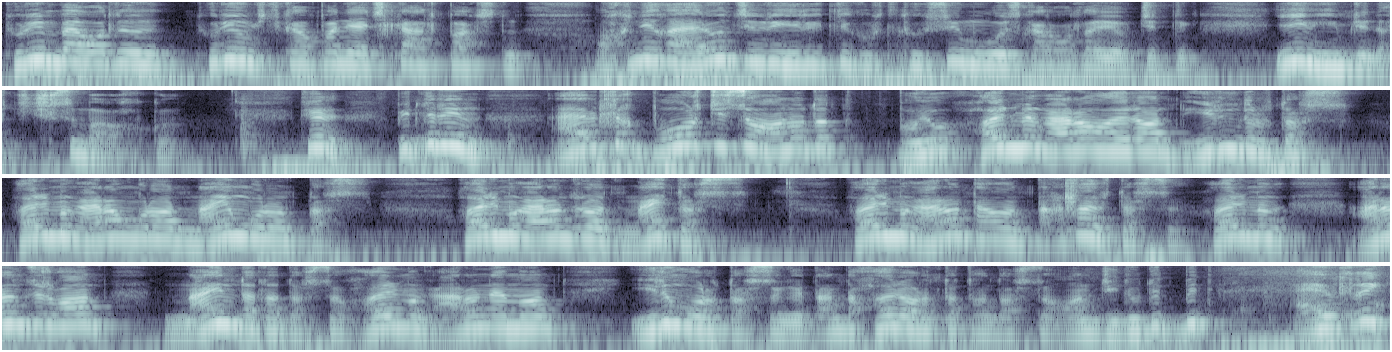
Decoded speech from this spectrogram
Төрийн байгууллагын төрийн өмчт компани ажилтны албаагчид нь охиныхоо ариун цэврийн хэрэглийг хүртэл төсвийн мөнгөөс гаргуулаа явж идэг ийм хэмжээнд очижсэн байгаа байхгүй. Тэгэхээр бид нар энэ авилга буурж исэн онуудад буюу 2012 онд 94-д орсон. 2013 онд 83-д орсон. 2014 онд 80-д орсон. 2015 онд 72-д орсон. 2016 онд 87-д орсон. 2018 онд 93-д орсон гэдэг дандаа 20 оронтой тоонд орсон он жилүүдэд бид авилгыг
